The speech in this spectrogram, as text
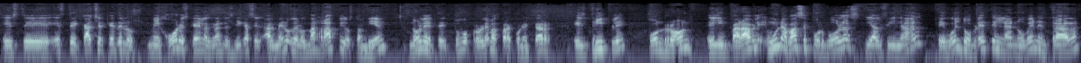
Este, este catcher que es de los mejores que hay en las grandes ligas, al menos de los más rápidos también, no le tuvo problemas para conectar el triple, ron, el imparable, una base por bolas y al final pegó el doblete en la novena entrada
